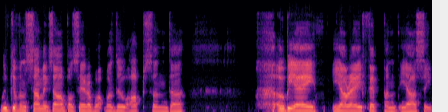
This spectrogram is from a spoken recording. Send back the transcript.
We've given some examples here of what we'll do, ops and uh, OBA, ERA, FIP, and ERC.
